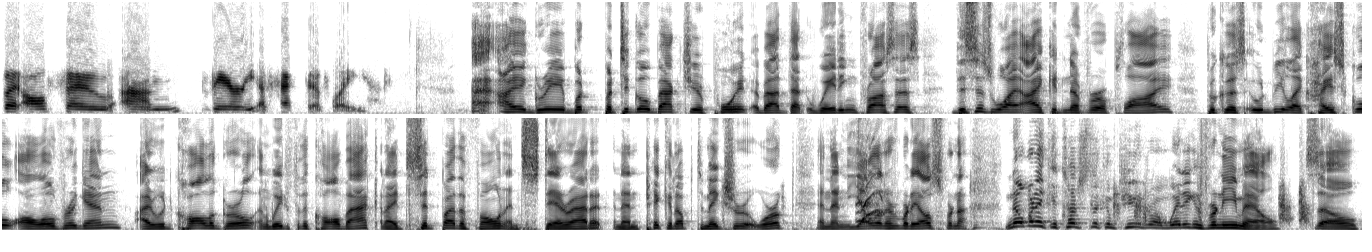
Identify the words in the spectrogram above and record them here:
but also um, very effectively. I, I agree, but but to go back to your point about that waiting process, this is why I could never apply because it would be like high school all over again. I would call a girl and wait for the call back, and I'd sit by the phone and stare at it, and then pick it up to make sure it worked, and then yell at everybody else for not. Nobody can touch the computer. I'm waiting for an email, so.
